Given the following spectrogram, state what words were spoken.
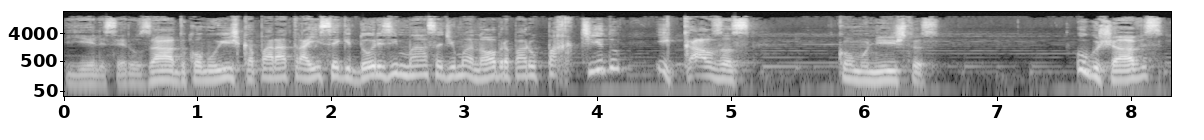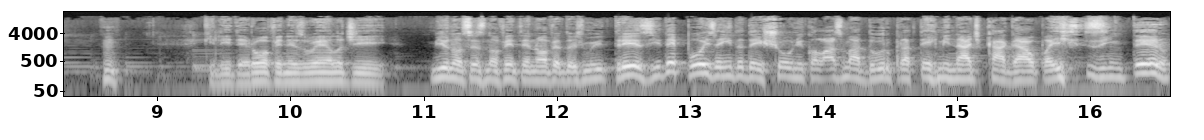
e ele ser usado como isca para atrair seguidores e massa de manobra para o partido e causas comunistas. Hugo Chávez, que liderou a Venezuela de 1999 a 2013 e depois ainda deixou o Nicolás Maduro para terminar de cagar o país inteiro,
